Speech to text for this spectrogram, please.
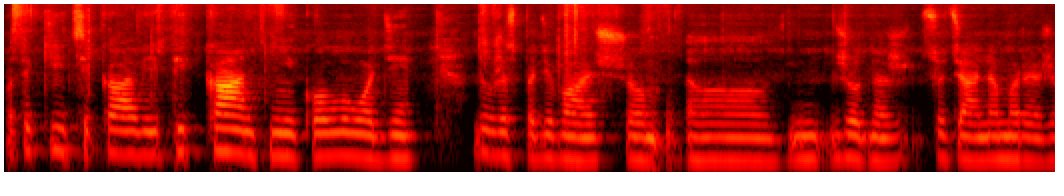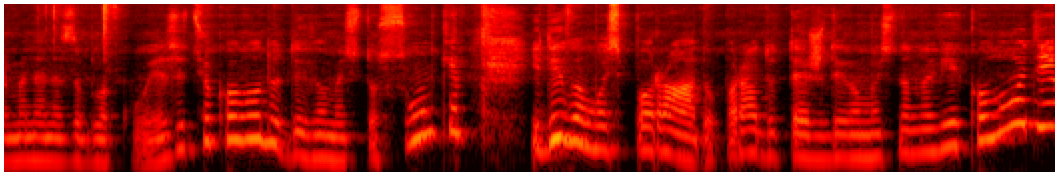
отакі цікаві пікантні колоді. Дуже сподіваюся, що е, жодна соціальна мережа мене не заблокує за цю колоду. Дивимось стосунки і дивимось пораду. Пораду теж дивимось на новій колоді.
